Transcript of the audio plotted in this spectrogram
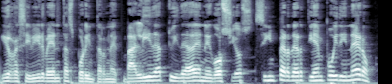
y recibir ventas por internet. Valida tu idea de negocios sin perder tiempo y dinero.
